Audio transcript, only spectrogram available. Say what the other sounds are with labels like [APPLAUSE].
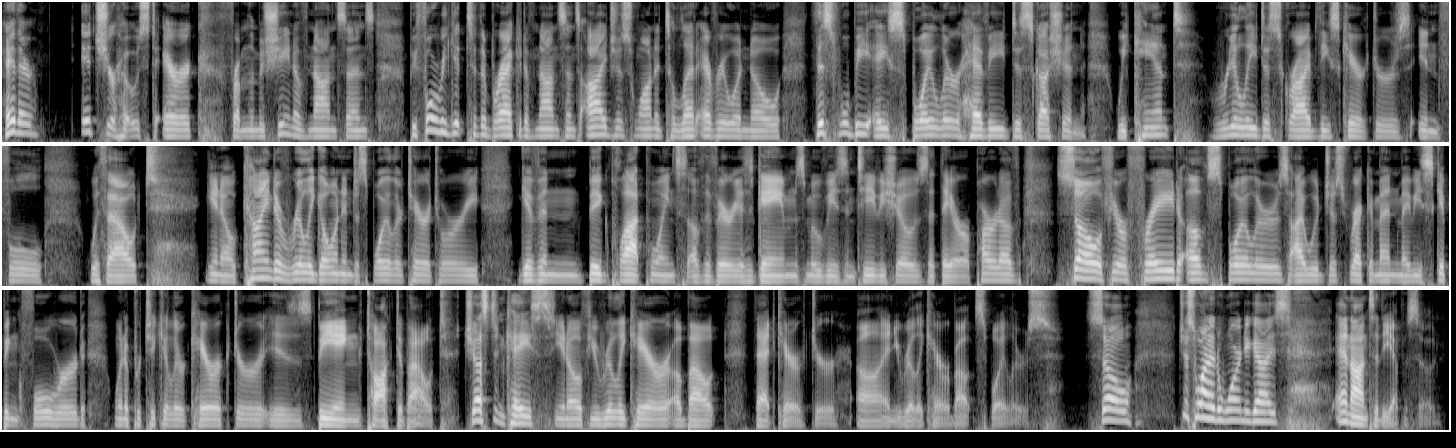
Hey there. It's your host, Eric, from the Machine of Nonsense. Before we get to the bracket of nonsense, I just wanted to let everyone know this will be a spoiler heavy discussion. We can't really describe these characters in full without you know, kind of really going into spoiler territory, given big plot points of the various games, movies, and TV shows that they are a part of. So, if you're afraid of spoilers, I would just recommend maybe skipping forward when a particular character is being talked about, just in case, you know, if you really care about that character uh, and you really care about spoilers. So, just wanted to warn you guys, and on to the episode.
